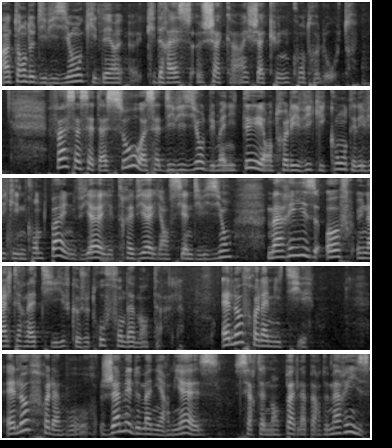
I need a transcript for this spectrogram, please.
Un temps de division qui dresse chacun et chacune contre l'autre. Face à cet assaut, à cette division de l'humanité entre les vies qui comptent et les vies qui ne comptent pas, une vieille, très vieille ancienne division, Marise offre une alternative que je trouve fondamentale. Elle offre l'amitié, elle offre l'amour, jamais de manière niaise, certainement pas de la part de Marise,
